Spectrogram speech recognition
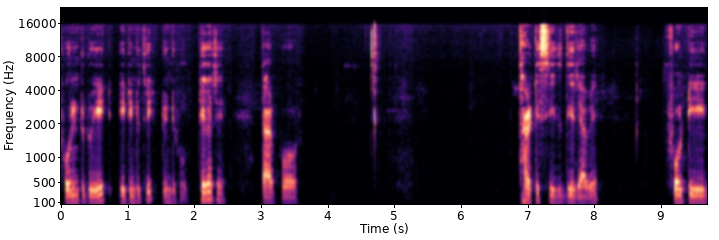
four into two eight eight into three twenty four ঠিক আছে? তারপর থার্টি সিক্স দিয়ে যাবে ফোরটি এইট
